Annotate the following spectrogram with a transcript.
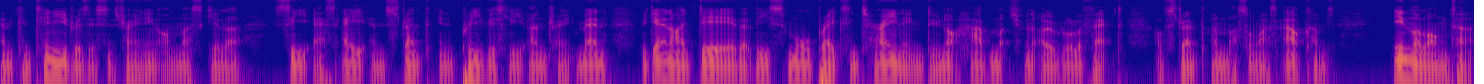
and Continued Resistance Training on Muscular CSA and strength in previously untrained men, we get an idea that these small breaks in training do not have much of an overall effect of strength and muscle mass outcomes in the long term.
